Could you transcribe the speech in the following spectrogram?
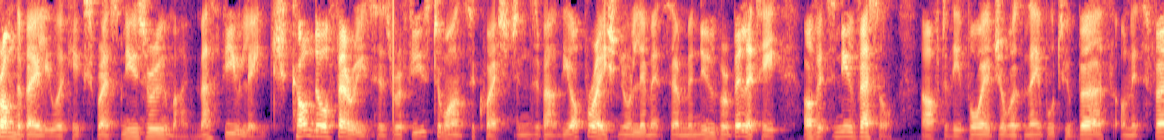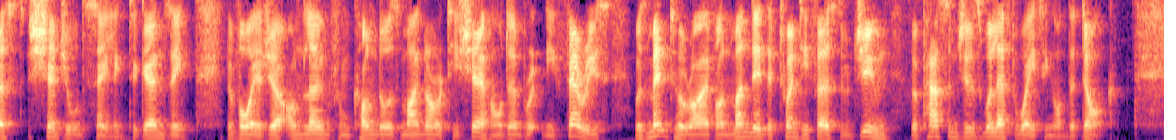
From the Bailiwick Express newsroom, I'm Matthew Leach. Condor Ferries has refused to answer questions about the operational limits and manoeuvrability of its new vessel after the Voyager was unable to berth on its first scheduled sailing to Guernsey. The Voyager, on loan from Condor's minority shareholder Brittany Ferries, was meant to arrive on Monday, the 21st of June, but passengers were left waiting on the dock.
